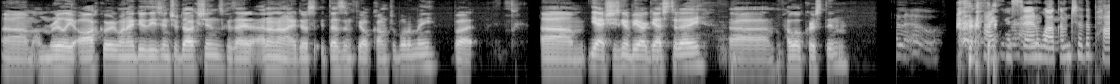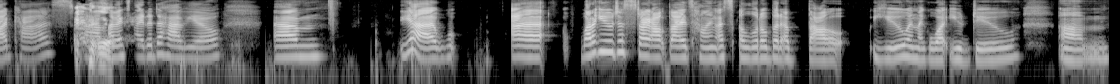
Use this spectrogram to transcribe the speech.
Um, I'm really awkward when I do these introductions because I, I don't know, I just it doesn't feel comfortable to me. But um, yeah, she's gonna be our guest today. Uh, hello, Kristen. Hello. Hi, Thank you for Kristen. Welcome to the podcast. Um, Yeah. I'm excited to have you. Um, yeah. w- Uh, why don't you just start out by telling us a little bit about you and like what you do? Um,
